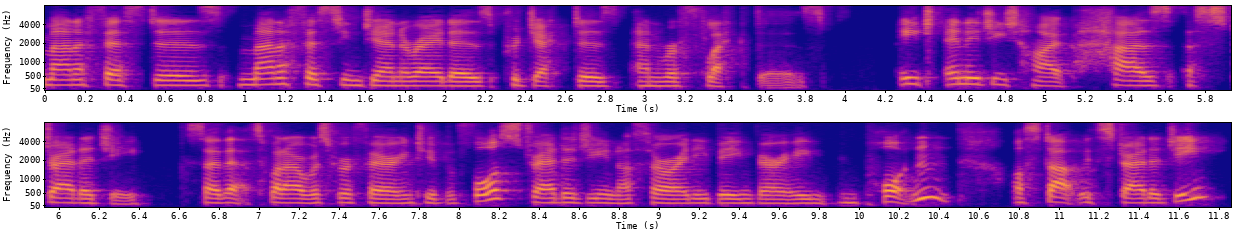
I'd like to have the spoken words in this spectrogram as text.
manifestors, manifesting generators, projectors, and reflectors each energy type has a strategy. So that's what I was referring to before strategy and authority being very important. I'll start with strategy.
